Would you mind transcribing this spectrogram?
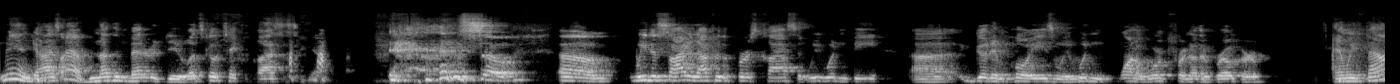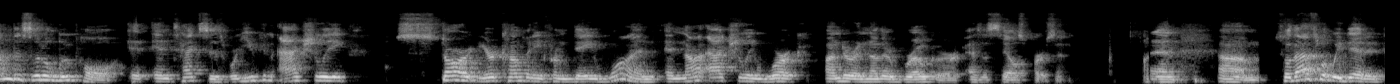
man, guys, I have nothing better to do. Let's go take the classes together. so um, we decided after the first class that we wouldn't be uh, good employees and we wouldn't want to work for another broker. And we found this little loophole in, in Texas where you can actually start your company from day one and not actually work under another broker as a salesperson. And um, so that's what we did. And,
